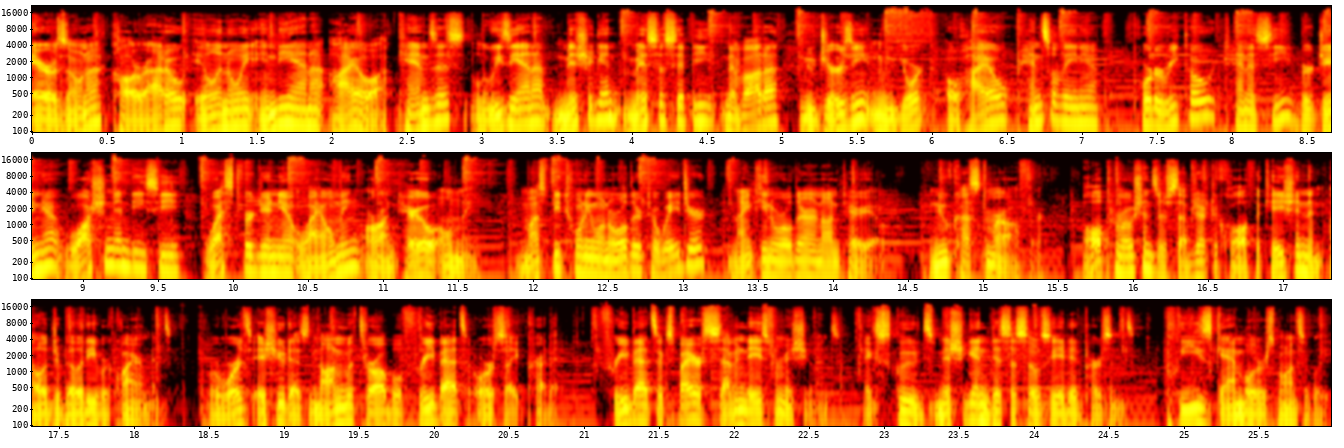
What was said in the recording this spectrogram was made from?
Arizona, Colorado, Illinois, Indiana, Iowa, Kansas, Louisiana, Michigan, Mississippi, Nevada, New Jersey, New York, Ohio, Pennsylvania, Puerto Rico, Tennessee, Virginia, Washington, D.C., West Virginia, Wyoming, or Ontario only. Must be 21 or older to wager, 19 or older in Ontario. New customer offer. All promotions are subject to qualification and eligibility requirements. Rewards issued as non withdrawable free bets or site credit. Free bets expire seven days from issuance. Excludes Michigan disassociated persons. Please gamble responsibly.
